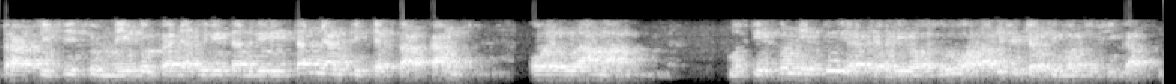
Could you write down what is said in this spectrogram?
tradisi sunni itu banyak wiridan-wiridan yang diciptakan oleh ulama. Meskipun itu ya dari Rasulullah tapi sudah dimodifikasi.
